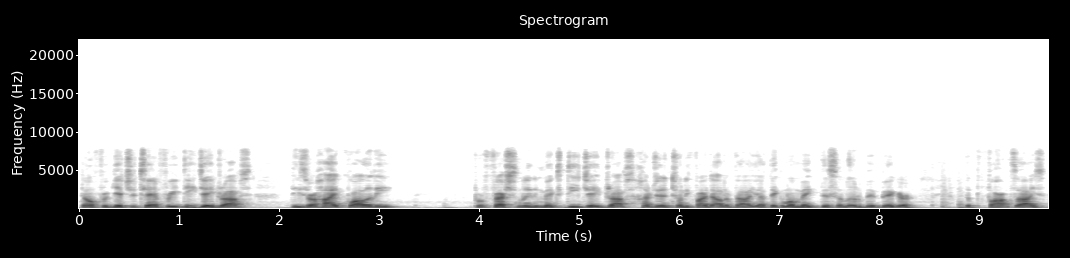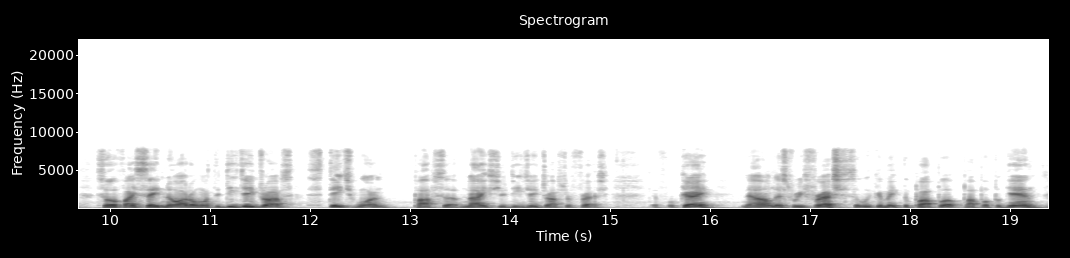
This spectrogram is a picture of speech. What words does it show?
don't forget your 10 free DJ drops. These are high quality, professionally mixed DJ drops, $125 value. I think I'm going to make this a little bit bigger the font size. So if I say no, I don't want the DJ drops, stage one pops up. Nice, your DJ drops are fresh. If okay, now let's refresh so we can make the pop up pop up again.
